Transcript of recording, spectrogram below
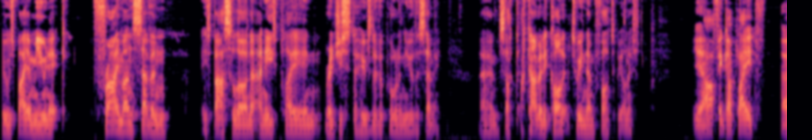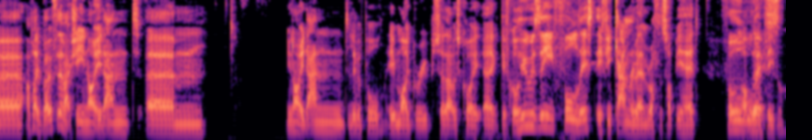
who's Bayern Munich. Fryman Seven is Barcelona, and he's playing Register, who's Liverpool in the other semi. Um, so I, I can't really call it between them four, to be honest. Yeah, I think I played. Uh, I played both of them actually, United and um, United and Liverpool in my group. So that was quite uh, difficult. Who was the full list, if you can remember off the top of your head, Full of list. people?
